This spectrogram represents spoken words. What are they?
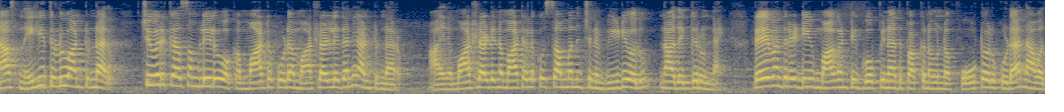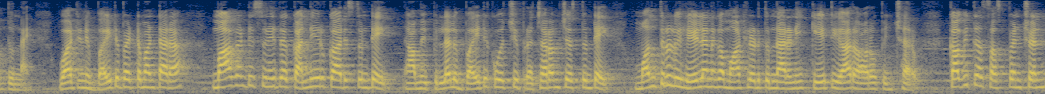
నా స్నేహితుడు అంటున్నారు. చివరికి అసెంబ్లీలో ఒక మాట కూడా మాట్లాడలేదని అంటున్నారు. ఆయన మాట్లాడిన మాటలకు సంబంధించిన వీడియోలు నా దగ్గర ఉన్నాయి రేవంత్ రెడ్డి మాగంటి గోపీనాథ్ పక్కన ఉన్న ఫోటోలు కూడా నా వద్దున్నాయి. వాటిని బయట పెట్టమంటారా? మాగంటి సునీత కన్నీరు కారిస్తుంటే ఆమె పిల్లలు బయటకు వచ్చి ప్రచారం చేస్తుంటే మంత్రులు హేళనగా మాట్లాడుతున్నారని కేటీఆర్ ఆరోపించారు. కవిత సస్పెన్షన్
